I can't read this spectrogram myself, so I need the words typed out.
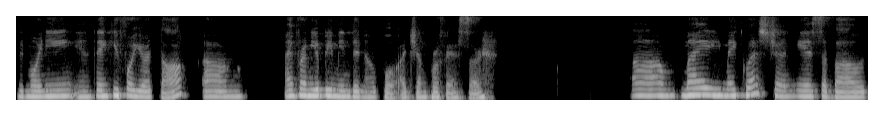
Good morning and thank you for your talk. Um, I'm from UP Mindanao po, adjunct professor. Um, my, my question is about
